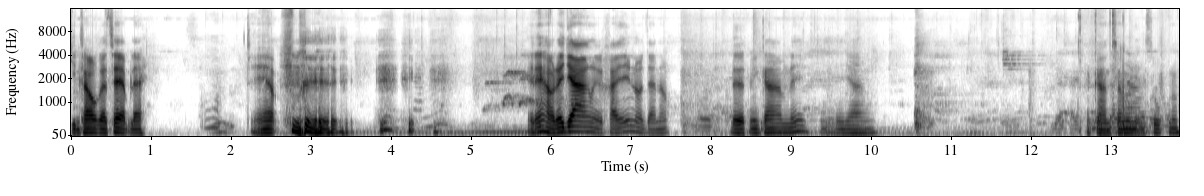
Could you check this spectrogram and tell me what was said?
กินข้าวก็แซ่บเลยแซ่บไม่ได้เขาได้ย่างเลยใครนี่นอนแต่เนาะเดือดมีกล้ามเลยได้ย่างอาการสมนินซุกเนาะ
